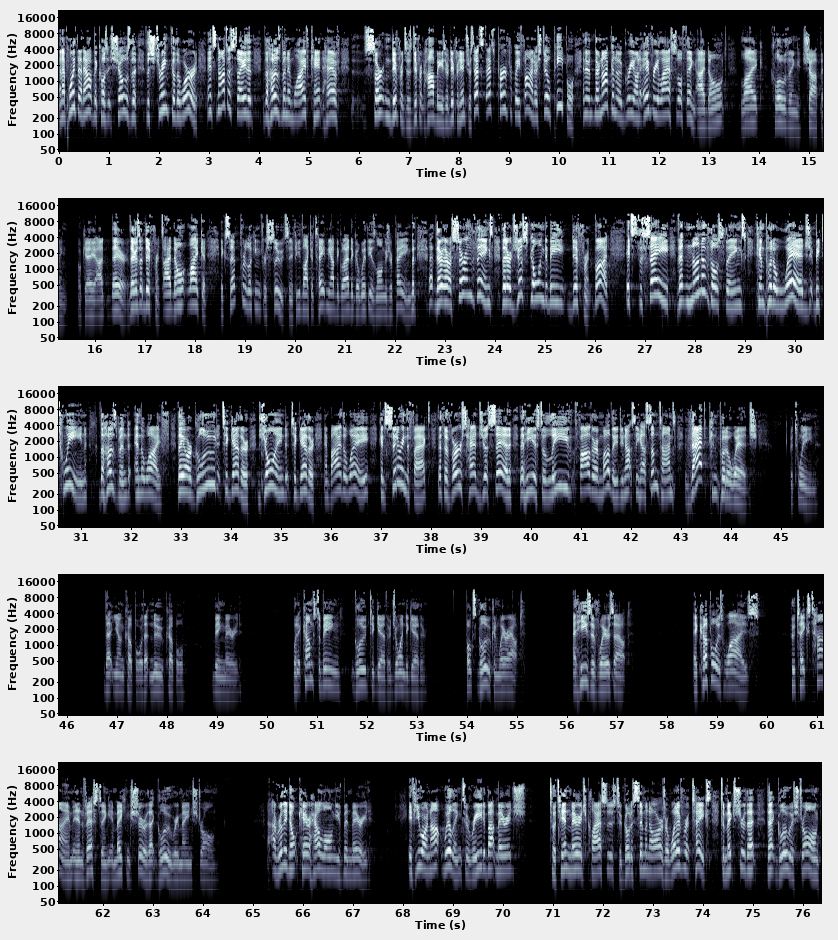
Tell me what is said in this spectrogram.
And I point that out because it shows the, the strength of the word. And it's not to say that the husband and wife can't have certain differences, different hobbies or different interests. That's, that's perfectly fine. They're still people. And they're, they're not going to agree on every last little thing. I don't like clothing shopping. Okay, I, there, there's a difference. I don't like it, except for looking for suits. And if you'd like to take me, I'd be glad to go with you as long as you're paying. But uh, there, there are certain things that are just going to be different. But it's to say that none of those things can put a wedge between the husband and the wife. They are glued together, joined together. And by the way, considering the fact that the verse had just said that he is to leave father and mother, you do not see how sometimes that can put a wedge between that young couple or that new couple being married. When it comes to being glued together, joined together, folks, glue can wear out. Adhesive wears out. A couple is wise who takes time in investing in making sure that glue remains strong. I really don't care how long you've been married. If you are not willing to read about marriage, to attend marriage classes, to go to seminars, or whatever it takes to make sure that that glue is strong,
